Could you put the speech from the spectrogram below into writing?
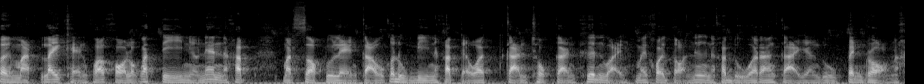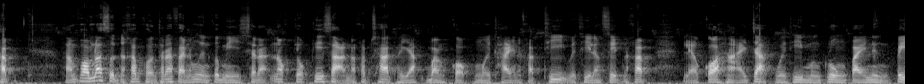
ต่อยหมัดไล่แขนคว้าคอล็อกลัดตีเหนียวแน่นนะครับหมัดศอกดูแรงเก่าก็ดูดีนะครับแต่ว่าการชกการเคลื่อนไหวไม่ค่อยต่อเนื่องนะครับดูว่าร่างกายยังดูเป็นรองนะครับามฟอร์มล่าสุดนะครับของธนาฝ่ายน้ำเงินก็มีชนะนอกยกที่3นะครับชาติพยักบางกอกมวยไทยนะครับที่เวทีลังสิตนะครับแล้วก็หายจากเวทีเมืองกรุงไป 1 ปี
